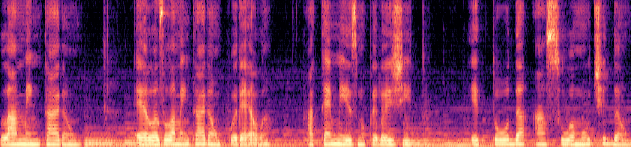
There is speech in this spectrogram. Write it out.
lamentarão. Elas lamentarão por ela, até mesmo pelo Egito, e toda a sua multidão,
